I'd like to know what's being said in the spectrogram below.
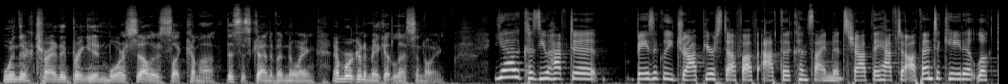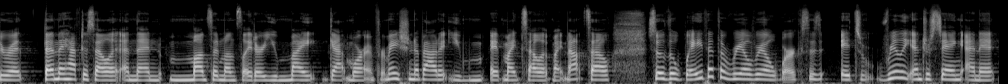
when they're trying to bring in more sellers. It's like, come on, this is kind of annoying, and we're going to make it less annoying. Yeah, because you have to basically drop your stuff off at the consignment shop. They have to authenticate it, look through it, then they have to sell it, and then months and months later, you might get more information about it. You it might sell, it might not sell. So the way that the Real Real works is it's really interesting, and it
